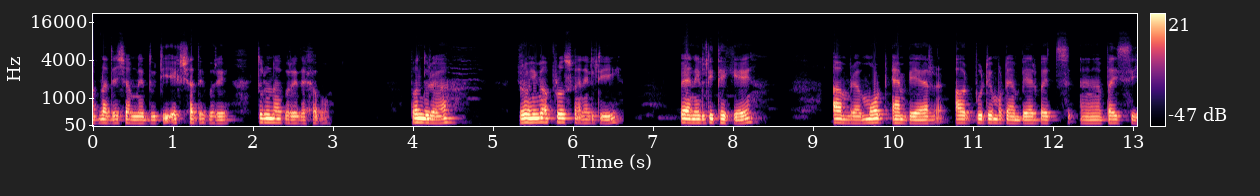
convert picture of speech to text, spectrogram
আপনাদের সামনে দুটি একসাথে করে তুলনা করে দেখাবো। বন্ধুরা, রহিমা প্রোস প্যানেলটি প্যানেলটি থেকে আমরা মোট অ্যাম্পেয়ার আউটপুটে মোট অ্যাম্পেয়ার পাইছি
